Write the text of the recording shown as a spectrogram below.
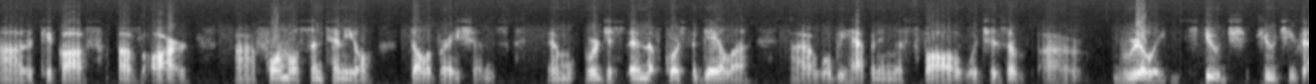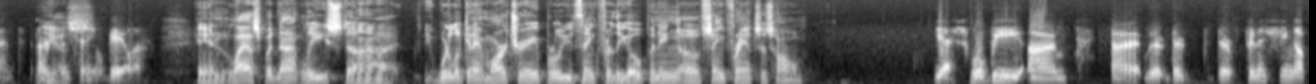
uh, the kickoff of our uh, formal centennial celebrations. And we're just, and of course, the gala uh, will be happening this fall, which is a, a really huge, huge event, a yes. centennial gala. And last but not least, uh, we're looking at March or April, you think, for the opening of St. Francis Hall? Yes, we'll be. Um, uh, they're, they're they're finishing up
